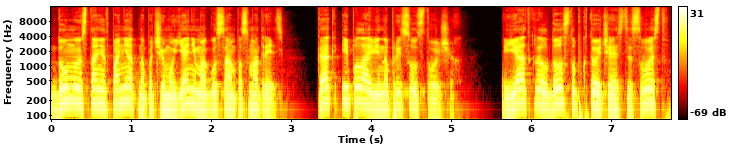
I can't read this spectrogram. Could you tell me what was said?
Думаю, станет понятно, почему я не могу сам посмотреть. Как и половина присутствующих. Я открыл доступ к той части свойств,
